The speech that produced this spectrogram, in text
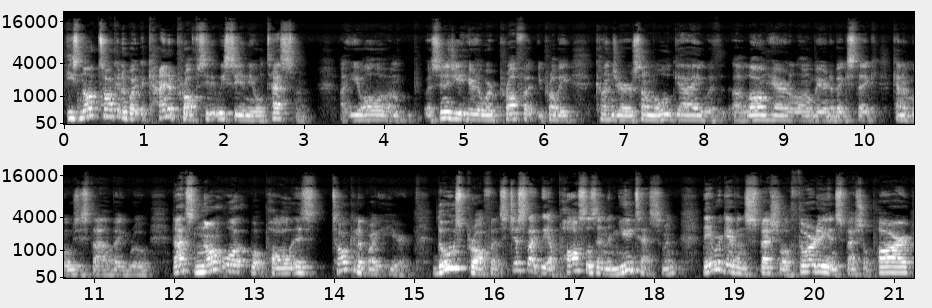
he's not talking about the kind of prophecy that we see in the Old Testament. Uh, you all, um, as soon as you hear the word prophet, you probably conjure some old guy with a long hair and a long beard and a big stick, kind of Moses style, big robe. That's not what, what Paul is talking about here. Those prophets, just like the apostles in the New Testament, they were given special authority and special power,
